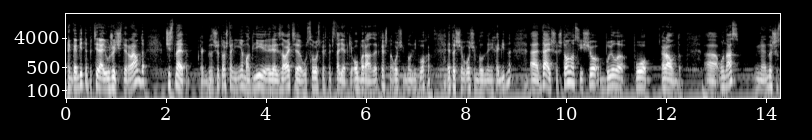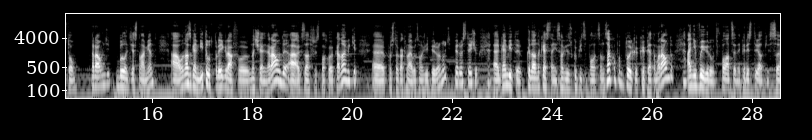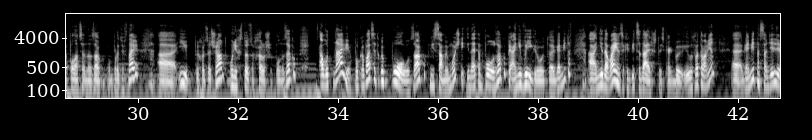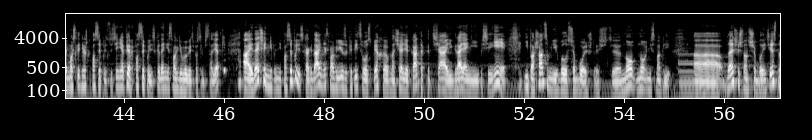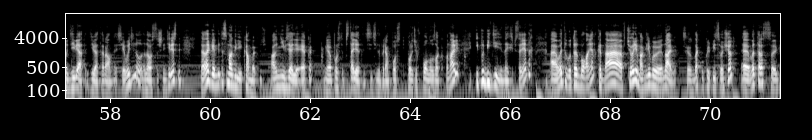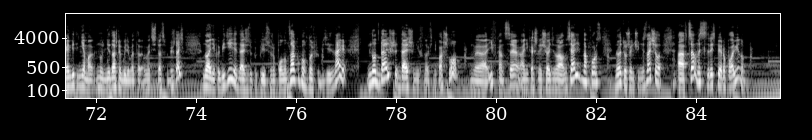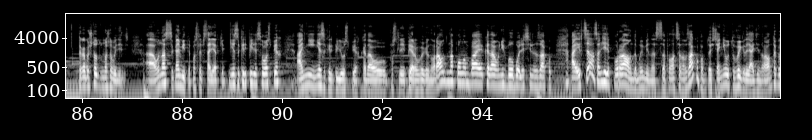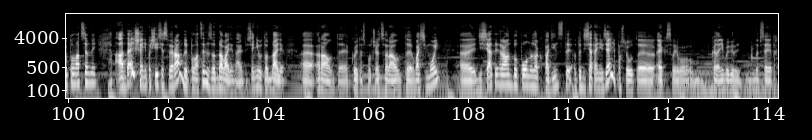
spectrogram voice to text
Гамбиты потеряли уже 4 раунда, чисто на этом, как бы за счет того, что они не могли реализовать э, свой успех на пистолетке оба раза. Это, конечно, очень было неплохо, это очень, очень было для них обидно. Э, дальше, что у нас еще было по раундам? Э, у нас на шестом раунде был интересный момент. А у нас гамбиты, вот проиграв э, начальные раунды, а оказавшись в плохой экономике, э, после того, как Найвы смогли перевернуть первую встречу, э, гамбиты, когда наконец-то они смогли закупиться полноценным закупом, только к пятому раунду, они выигрывают в полноценной перестрелке с полноценным закупом против Нави, э, и приходит следующий раунд, у них остается хороший полный закуп, а вот Нави покупает себе такой полузакуп, не самый мощный, и на этом полузакупе они выигрывают э, гамбитов, э, не давая им закрепиться дальше, то есть как бы, и вот в этот момент э, гамбит на самом деле, можно сказать, немножко посыпались, то есть они, во-первых, посыпались когда они смогли выиграть после пистолетки, а и дальше они не посыпались, когда они смогли закрепить свой успех в начале карты, хотя играли они и посильнее, и по шансам у них было все больше, то есть, э, но, но не смогли. А, дальше, что у нас еще было интересно, в девятый, девятый раунд я себе выделил, это достаточно интересный, тогда гамбиты смогли камбэкнуть, они взяли эко, э, просто пистолет действительно прям пост, против полного закупа Нави, и победили на этих пистолетах, а в это вот этот был момент, когда в теории могли бы Нави, скажем так, укрепить свой счет, э, в этот раз гамбиты не, ну, не должны были в, это, в этой ситуации побеждать, но они победили, дальше закупились уже полным закупом, вновь победили Нави, но дальше, дальше у них вновь не пошло, э, и в конце они, конечно, еще один раунд взяли на форс, но это уже ничего не значило. А в целом, если смотреть первую половину, то как бы что тут можно выделить? А, у нас гамбиты после пистолетки не закрепили свой успех. Они не закрепили успех, когда у, после первого выигранного раунда на полном бае, когда у них был более сильный закуп. А и в целом, на самом деле, по раундам именно с полноценным закупом, то есть они вот выиграли один раунд такой полноценный, а дальше они почти все свои раунды полноценно задавали Нави. То есть они вот отдали э, раунд, э, какой у нас получается раунд э, восьмой, десятый раунд был полный закуп, одиннадцатый. Вот десятый они взяли после вот э, эко своего, когда они выиграли на пистолетах.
